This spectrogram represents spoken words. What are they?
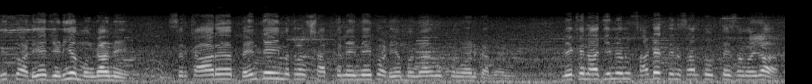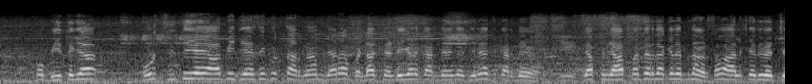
ਵੀ ਤੁਹਾਡੀਆਂ ਜਿਹੜੀਆਂ ਮੰਗਾਂ ਨੇ ਸਰਕਾਰ ਬਹਿੰਦੇ ਹੀ ਮਤਲਬ ਸ਼ਬਦ ਲੈਂਦੇ ਤੁਹਾਡੀਆਂ ਮੰਗਾਂ ਨੂੰ ਪ੍ਰਵਾਨ ਕਰ ਲਾਂਗੇ ਲੇਕਿਨ ਅੱਜ ਇਹਨਾਂ ਨੂੰ 3.5 ਸਾਲ ਤੋਂ ਉੱਤੇ ਸਮਾਂ ਜਿਹੜਾ ਉਹ ਬੀਤ ਗਿਆ। ਹੁਣ ਸਥਿਤੀ ਇਹ ਆ ਵੀ ਜੇ ਅਸੀਂ ਕੋਈ ਧਰਨਾ ਮੁਜ਼ਾਹਰਾ ਵੱਡਾ ਚੰਡੀਗੜ੍ਹ ਕਰਦੇ ਆ ਜਾਂ ਜ਼ਿਲ੍ਹੇ 'ਚ ਕਰਦੇ ਆ ਜਾਂ ਪੰਜਾਬ ਪੱਧਰ ਦਾ ਕਿਤੇ ਵਿਧਾਨ ਸਭਾ ਹਲਕੇ ਦੇ ਵਿੱਚ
